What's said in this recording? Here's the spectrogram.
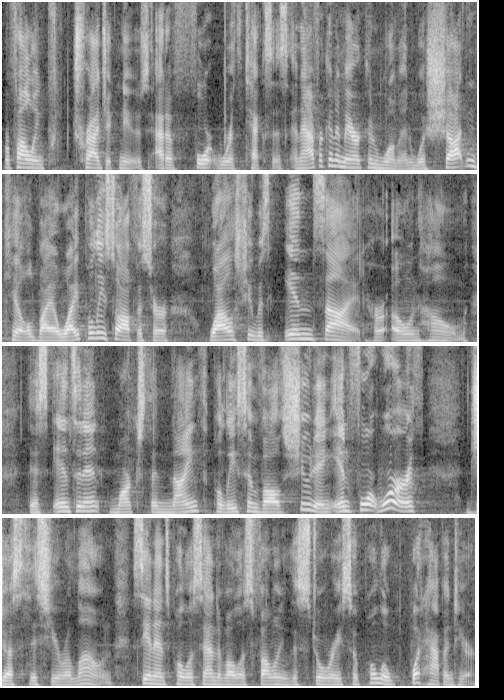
We're following tragic news out of Fort Worth, Texas. An African American woman was shot and killed by a white police officer while she was inside her own home. This incident marks the ninth police involved shooting in Fort Worth just this year alone. CNN's Polo Sandoval is following the story. So, Polo, what happened here?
